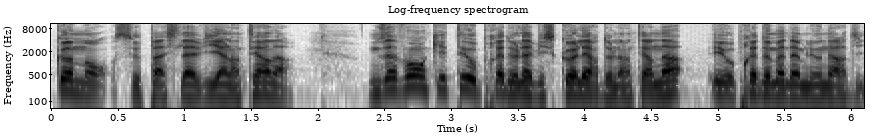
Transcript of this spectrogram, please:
comment se passe la vie à l'internat? Nous avons enquêté auprès de la vie scolaire de l'internat et auprès de Madame Leonardi.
